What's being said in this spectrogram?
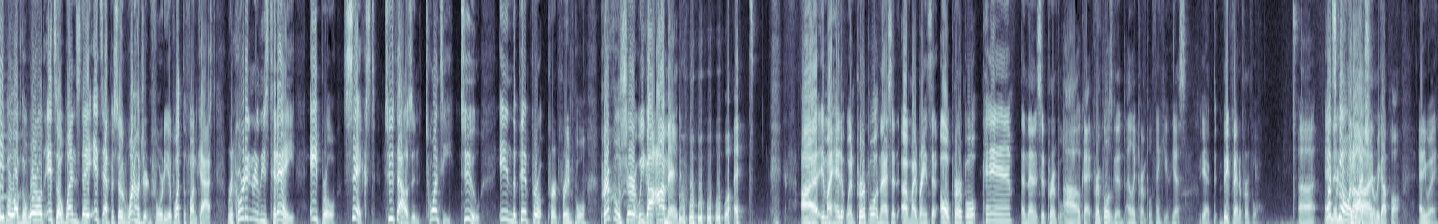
People of the world, it's a Wednesday. It's episode 140 of What the Funcast, recorded and released today, April 6th, 2022. In the pimp per, per, Primple Primple shirt, we got Ahmed. what? Uh, in my head, it went purple, and then I said, uh, my brain said, "Oh, purple, pimp," and then it said Primple. Ah, okay. Primple is good. I like Primple. Thank you. Yes. yeah, b- big fan of Primple. Uh, and What's then going the black on? Shirt, we got Paul. Anyway,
